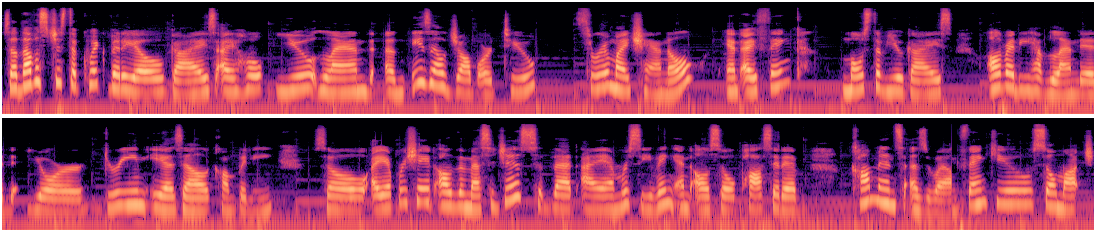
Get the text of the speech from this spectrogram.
So that was just a quick video, guys. I hope you land an ESL job or two through my channel. And I think most of you guys already have landed your dream ESL company. So I appreciate all the messages that I am receiving and also positive comments as well. Thank you so much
